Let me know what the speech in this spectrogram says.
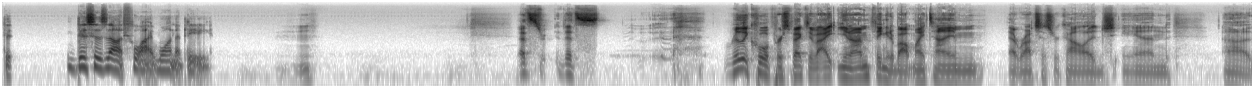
th- this is not who I want to be. That's that's really cool perspective. I you know I'm thinking about my time at Rochester College and uh,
